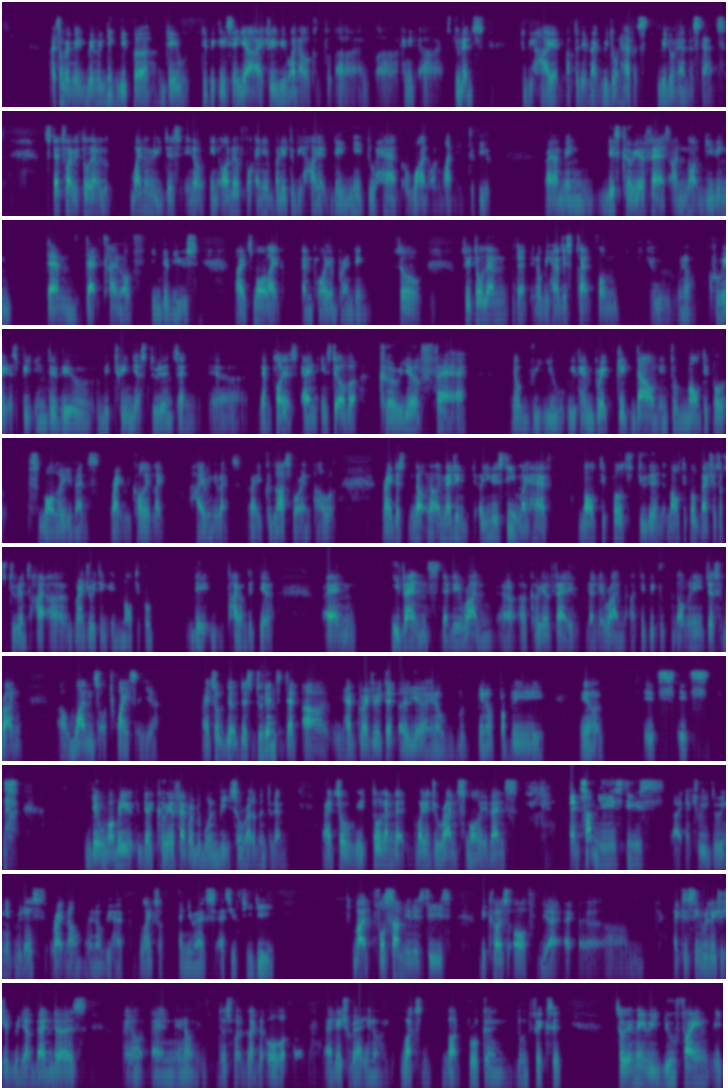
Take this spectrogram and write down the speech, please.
right so when we, when we dig deeper they would typically say yeah actually we want our uh, uh, uh, students to be hired after the event. We don't have a, we don't have the stats. So that's why we told them, look, why don't we just, you know, in order for anybody to be hired, they need to have a one-on-one interview, right? I mean, these career fairs are not giving them that kind of interviews. Uh, it's more like employer branding. So, so we told them that you know we have this platform to you know create a speed interview between their students and uh, the employers, and instead of a career fair, you know you you can break it down into multiple smaller events, right? We call it like hiring events, right? It could last for an hour, right? Just now, now imagine a university might have multiple student, multiple batches of students uh, graduating in multiple day time of the year, and events that they run, uh, a career fair that they run, are typically normally just run uh, once or twice a year, right? So the, the students that are have graduated earlier, you know, you know, probably, you know, it's it's they probably the career fair probably won't be so relevant to them, right? So we told them that why don't you run smaller events, and some universities are actually doing it with us right now. You know, we have likes of NUS, SUTD, but for some universities, because of their uh, um, existing relationship with their vendors, you know, and you know, just what like the old adage where you know what's not broken, don't fix it. So I mean, we do find it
